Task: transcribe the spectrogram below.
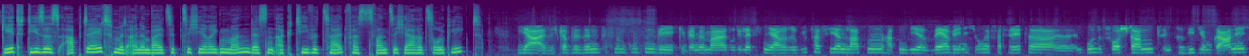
Geht dieses Update mit einem bald 70-jährigen Mann, dessen aktive Zeit fast 20 Jahre zurückliegt? Ja, also ich glaube, wir sind auf einem guten Weg. Wenn wir mal so die letzten Jahre Revue passieren lassen, hatten wir sehr wenig junge Vertreter äh, im Bundesvorstand, im Präsidium gar nicht.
